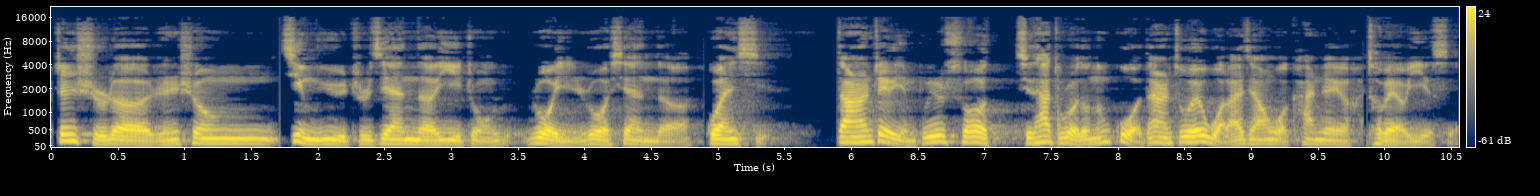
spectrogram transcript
真实的人生境遇之间的一种若隐若现的关系。当然，这个瘾不是所有其他读者都能过，但是作为我来讲，我看这个特别有意思。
